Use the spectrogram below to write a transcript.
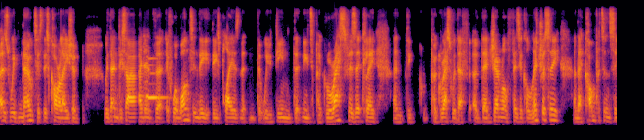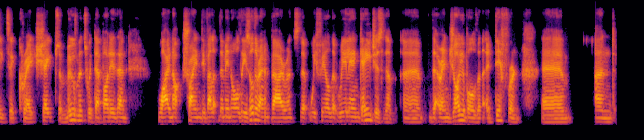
as we'd noticed this correlation, we then decided that if we're wanting the, these players that, that we've deemed that need to progress physically and de- progress with their, uh, their general physical literacy and their competency to create shapes and movements with their body, then why not try and develop them in all these other environments that we feel that really engages them, um, that are enjoyable, that are different, um, and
